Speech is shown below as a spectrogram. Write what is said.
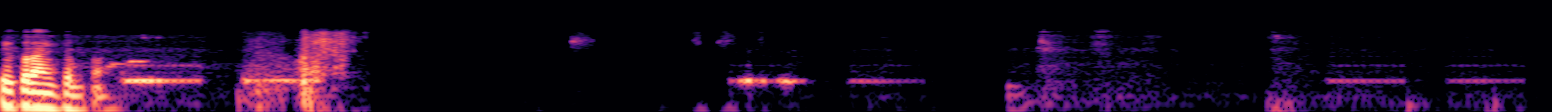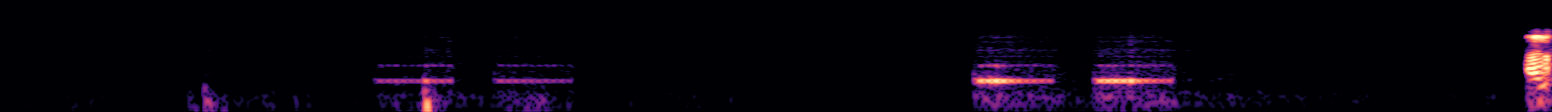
ते करू अंकल पण हॅलो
